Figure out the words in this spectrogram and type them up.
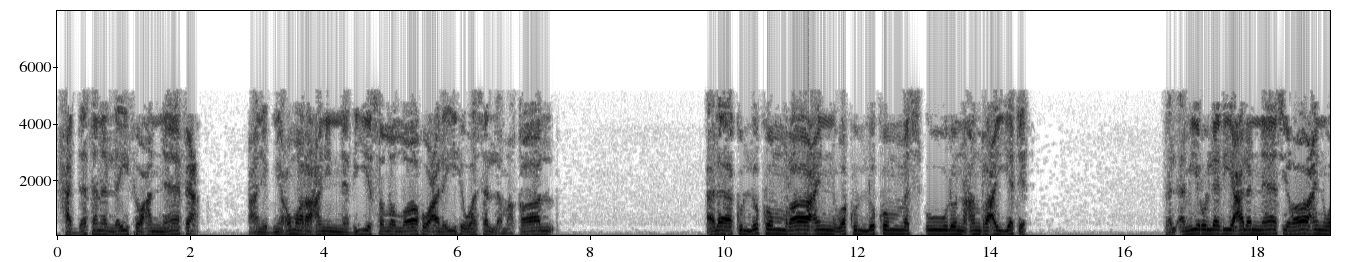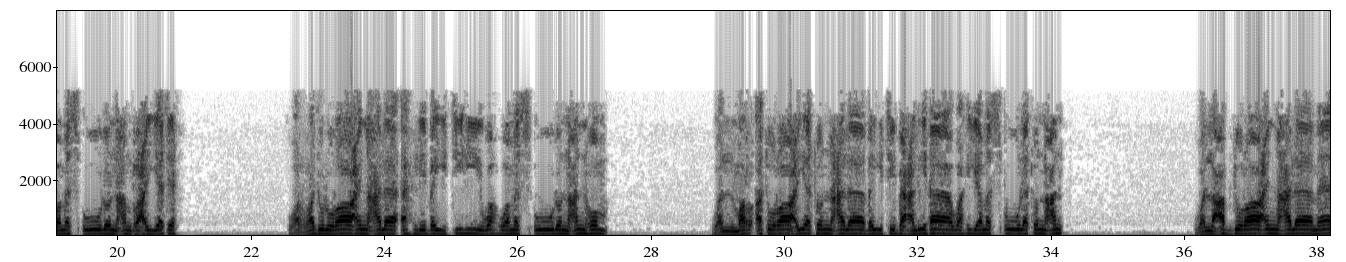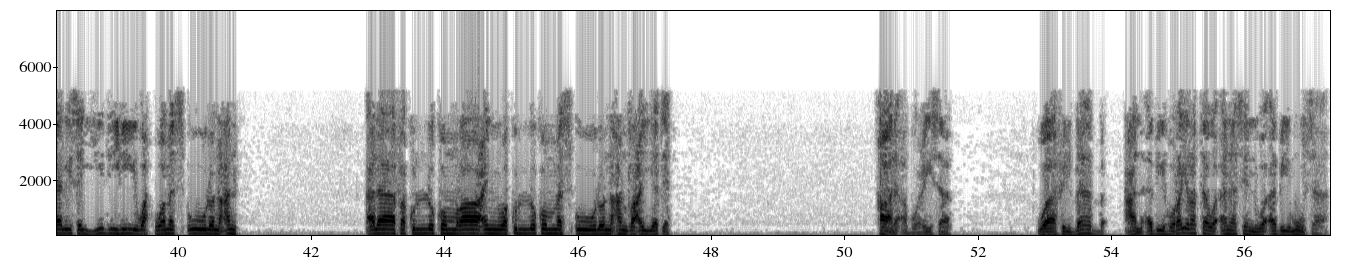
حدثنا الليث عن نافع عن ابن عمر عن النبي صلى الله عليه وسلم قال ألا كلكم راع وكلكم مسؤول عن رعيته فالأمير الذي على الناس راع ومسؤول عن رعيته والرجل راع على أهل بيته وهو مسؤول عنهم والمرأة راعية على بيت بعلها وهي مسؤولة عنه والعبد راع على مال سيده وهو مسؤول عنه. ألا فكلكم راع وكلكم مسؤول عن رعيته. قال أبو عيسى وفي الباب عن أبي هريرة وأنس وأبي موسى.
